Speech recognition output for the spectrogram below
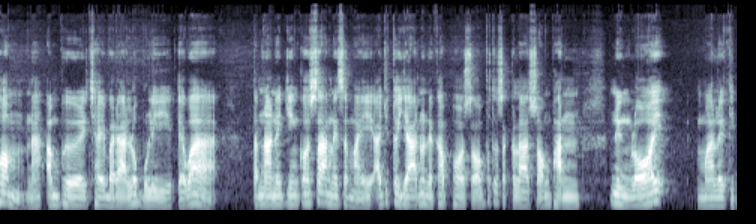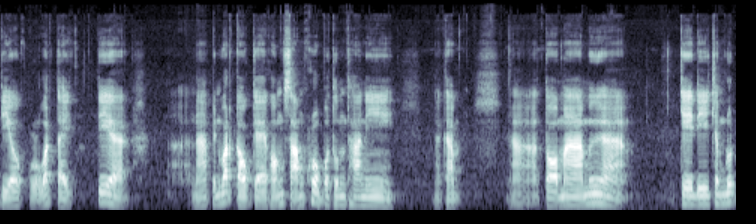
ค่อมนะอำเภอชัยบาดาลลบบุรี แต่ว่าตำนานในจริงก็สร้างในสมัยอยุธยานู่นนะครับ พศพุทธศักราช 2100 มาเลยทีเดียวกรุวัดไตเตี้ย นะเป็นวัดเก่าแก่ของสามโครกปทุมธานีนะครับต่อมาเมื่อเจดีชำรุด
